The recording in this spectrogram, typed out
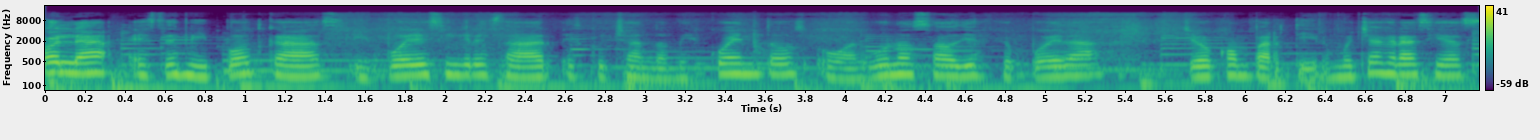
Hola, este es mi podcast y puedes ingresar escuchando mis cuentos o algunos audios que pueda yo compartir. Muchas gracias.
